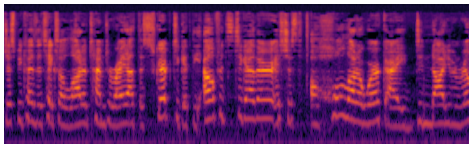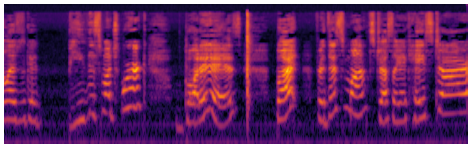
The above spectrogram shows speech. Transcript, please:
just because it takes a lot of time to write out the script, to get the outfits together. It's just a whole lot of work. I did not even realize it was going to be this much work, but it is. But for this month's Dress Like a K-Star,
